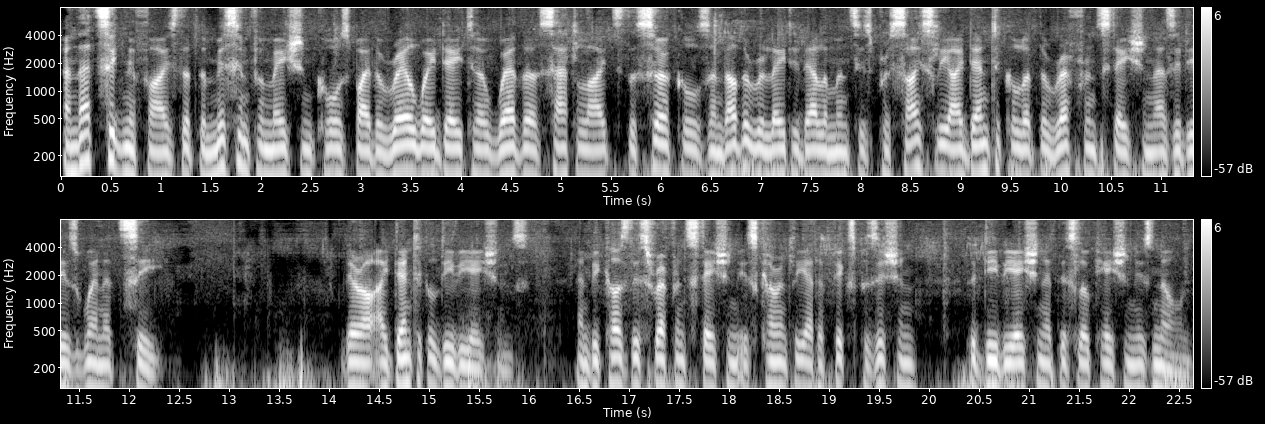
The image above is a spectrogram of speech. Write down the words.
And that signifies that the misinformation caused by the railway data, weather, satellites, the circles, and other related elements is precisely identical at the reference station as it is when at sea. There are identical deviations, and because this reference station is currently at a fixed position, the deviation at this location is known.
